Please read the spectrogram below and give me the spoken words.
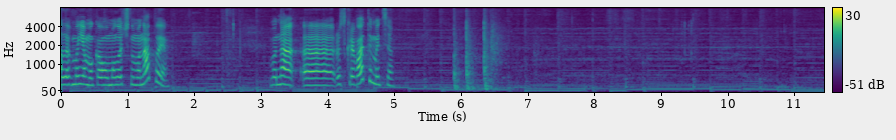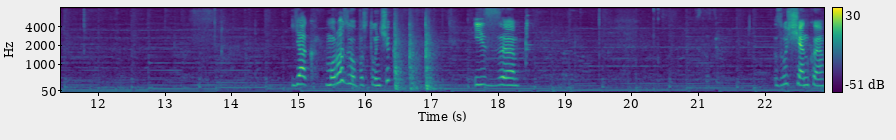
Але в моєму кавомолочному напої вона е, розкриватиметься. Як морозиво пустунчик із е, згущенкою,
